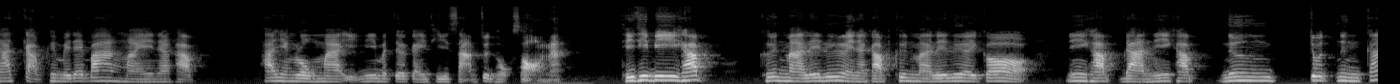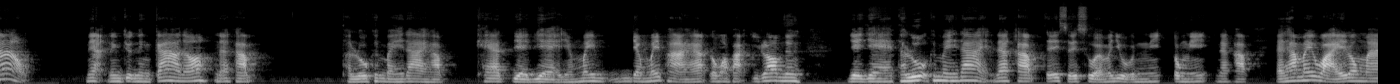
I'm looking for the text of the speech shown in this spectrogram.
งัดกลับขึ้นไปได้บ้างไหมนะครับ ถ้ายังลงมาอีกนี่มาเจอกันอีกที 3.62 นะ TTB ครับ ขึ้นมาเรื่อยๆนะครับ ขึ้นมาเรื่อยๆ ก็นี่ครับด่านนี้ครับ 1.19 เนี่ย 1.19 เนาะนะครับทะลุขึ้นไปให้ได้ครับ แค่แย่ๆยังไม่ยังไม่ผ่านครับลงมาพักอีกรอบนึง แย่ๆทะลุขึ้นไปให้ได้นะครับ จะได้สวยๆมาอยู่ตรงนี้ตรงนี้นะครับ แต่ถ้าไม่ไหวลงมา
